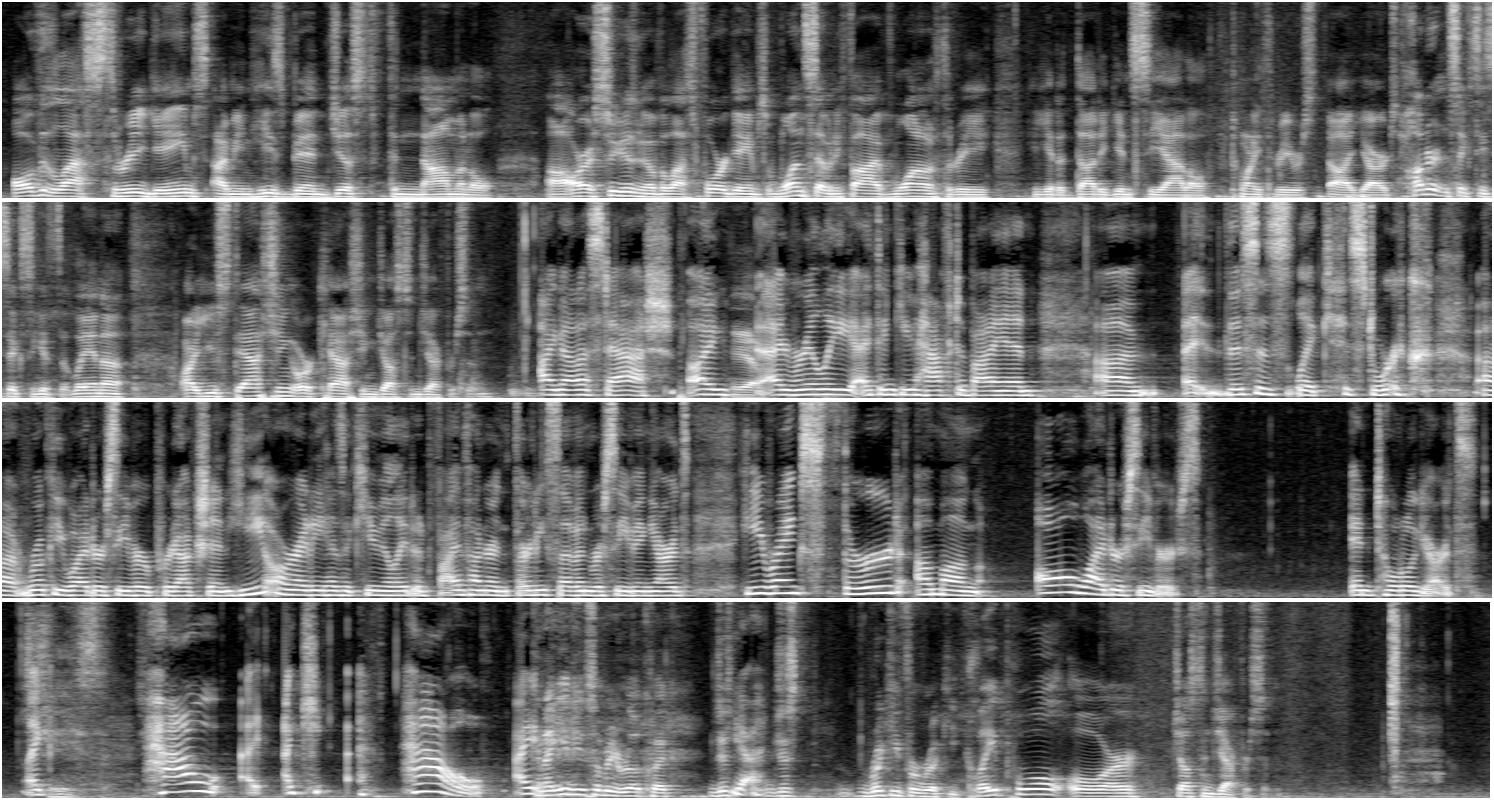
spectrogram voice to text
Over the last three games, I mean, he's been just phenomenal. Uh, or excuse me, over the last four games, 175, 103. He get a dud against Seattle, 23 uh, yards, 166 against Atlanta. Are you stashing or cashing Justin Jefferson? I got a stash. I yeah. I really I think you have to buy in. Um, this is like historic uh, rookie wide receiver production. He already has accumulated 537 receiving yards. He ranks third among all wide receivers in total yards. Like Jeez. how I, I can't how I can I give you somebody real quick? Just yeah. just rookie for rookie, Claypool or Justin Jefferson?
